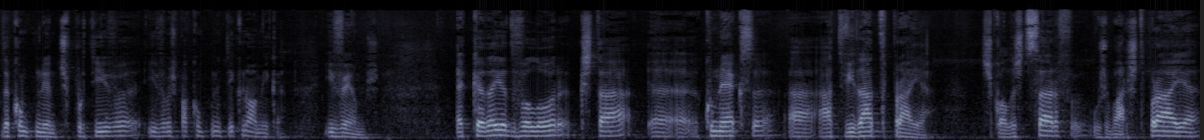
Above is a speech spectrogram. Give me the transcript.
da componente desportiva e vamos para a componente económica. E vemos a cadeia de valor que está uh, conexa à, à, atividade de praia. Escolas de surf, os bares de praia,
